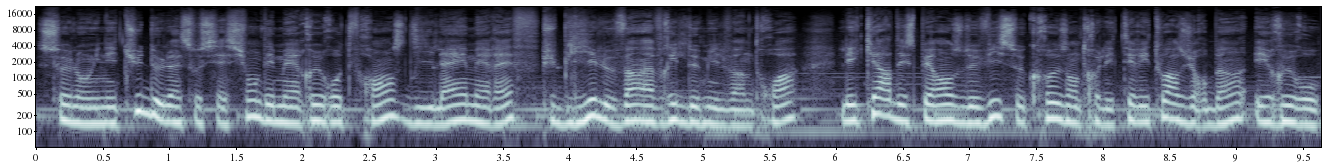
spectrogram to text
Selon une étude de l'Association des maires ruraux de France, dit l'AMRF, publiée le 20 avril 2023, l'écart d'espérance de vie se creuse entre les territoires urbains et ruraux.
